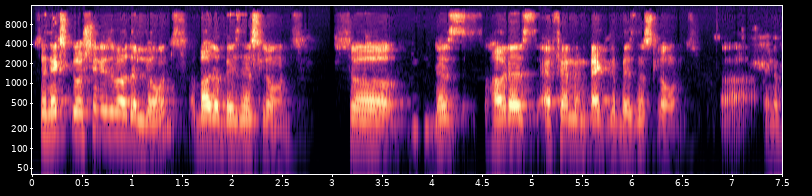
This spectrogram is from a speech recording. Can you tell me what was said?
so next question is about the loans, about the business loans. So does how does FM impact the business loans? Uh, you know,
